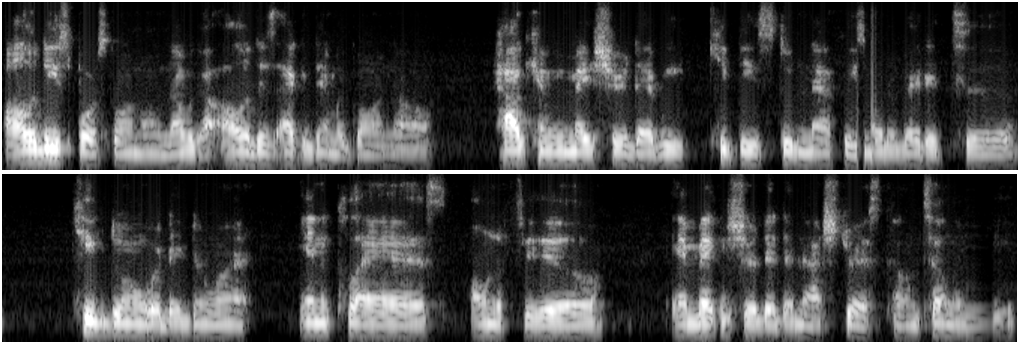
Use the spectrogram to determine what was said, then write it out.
all of these sports going on. Now we got all of this academic going on. How can we make sure that we keep these student athletes motivated to keep doing what they're doing in class, on the field, and making sure that they're not stressed? Because I'm telling you,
